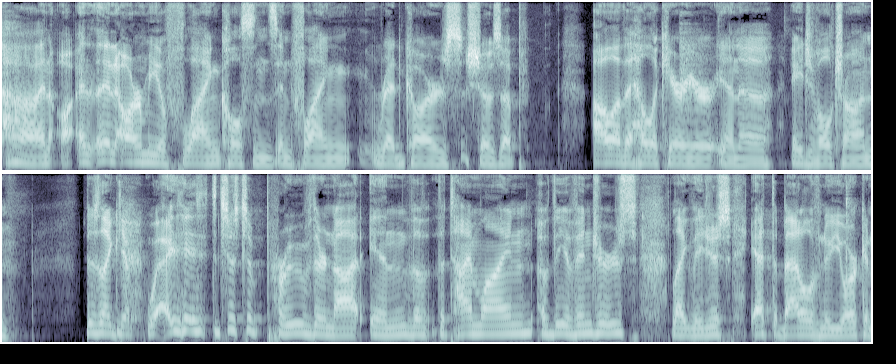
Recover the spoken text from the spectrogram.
uh, an an army of flying Coulsons in flying red cars shows up, a la the helicarrier in uh, Age of Ultron. Just like it's just to prove they're not in the, the timeline of the Avengers. Like they just at the Battle of New York, an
